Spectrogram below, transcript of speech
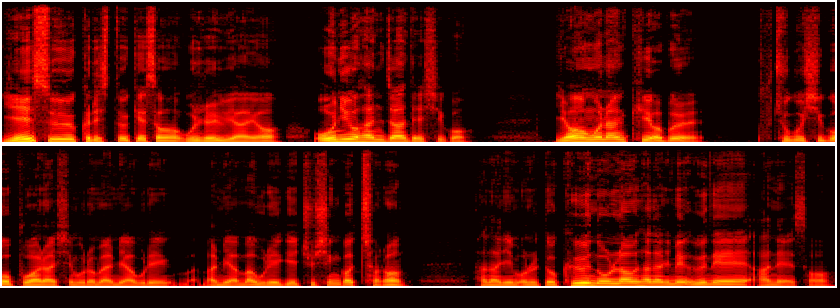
예수 그리스도께서 우리를 위하여 온유한 자 되시고 영원한 기업을 죽으시고 부활하심으로 말미암아 우리 말미암아 우리에게 주신 것처럼 하나님 오늘 또그 놀라운 하나님의 은혜 안에서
